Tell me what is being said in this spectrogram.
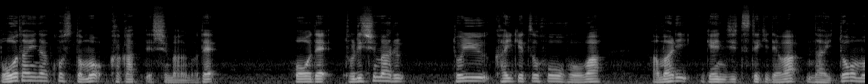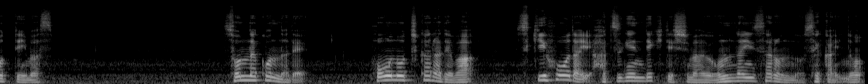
膨大なコストもかかってしまうので、法で取り締まるという解決方法はあまり現実的ではないと思っています。そんなこんなで法の力では好き放題発言できてしまうオンラインサロンの世界の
